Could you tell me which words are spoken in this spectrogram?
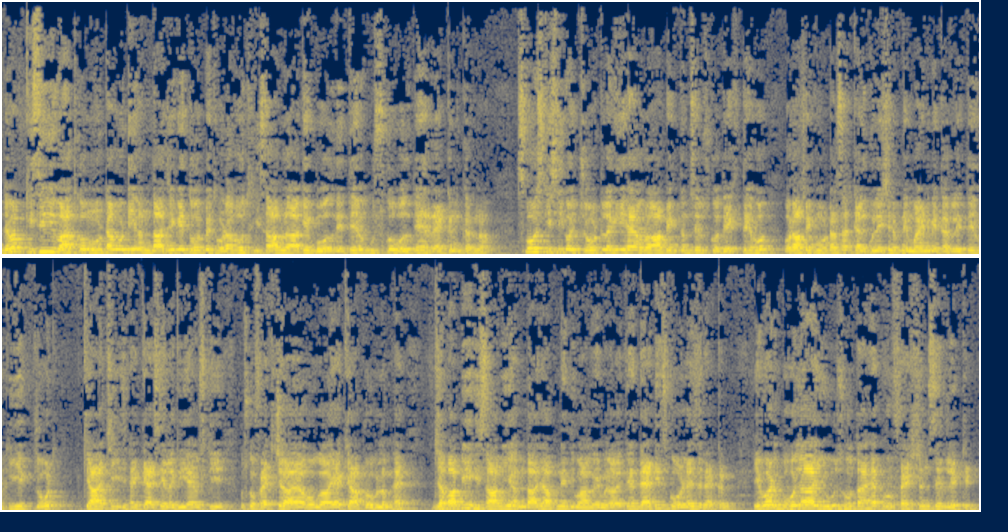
जब आप किसी भी बात को मोटा मोटी अंदाजे के तौर पे थोड़ा बहुत हिसाब लगा के बोल देते हैं, उसको बोलते हैं रैकन करना। सपोज़ किसी को चोट लगी है और आप एकदम से उसको देखते हो और आप एक मोटा सा कैलकुलेशन अपने माइंड में कर लेते हो कि ये चोट क्या चीज़ है, कैसे लगी है, उसकी, उसको फ्रैक्चर आया होगा या क्या प्रॉब्लम है। जब आप ये हिसाब, ये अंदाज़ा अपने दिमाग में बना लेते हैं that is called as reckon ये वर्ड बहुत ज़्यादा यूज़ होता है प्रोफेशन से रिलेटेड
